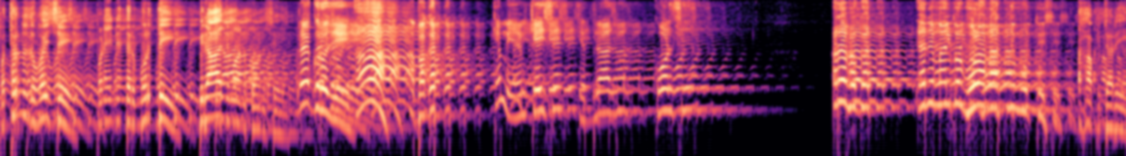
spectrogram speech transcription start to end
પથ્થરનું જ હોય છે પણ એની અંદર મૂર્તિ બિરાજમાન કોણ છે? અરે ગુરુજી હા. આ ભગત કેમ એમ કહે છે કે બ્રાજમાં કોણ છે? અરે ભગત એની માલકોર ભોળાનાથની મૂર્તિ છે. હા પૂજારી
